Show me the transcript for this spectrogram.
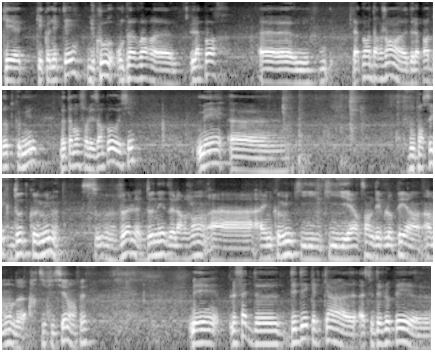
qui est, qui est connectée. Du coup, on peut avoir euh, l'apport euh, l'apport d'argent euh, de la part d'autres communes, notamment sur les impôts aussi. Mais euh, Vous pensez que d'autres communes veulent donner de l'argent à, à une commune qui, qui est en train de développer un, un monde artificiel en fait? Mais le fait de- d'aider quelqu'un à, à se développer euh,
